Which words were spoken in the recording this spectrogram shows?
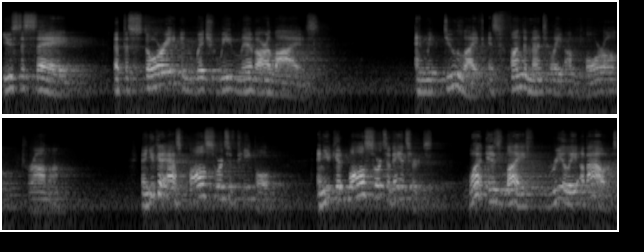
used to say that the story in which we live our lives and we do life is fundamentally a moral drama. Now, you could ask all sorts of people, and you'd get all sorts of answers. What is life really about?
